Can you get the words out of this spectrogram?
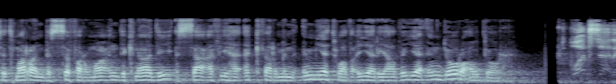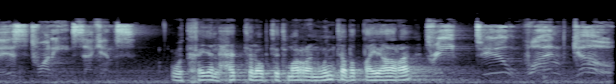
تتمرن بالسفر وما عندك نادي الساعة فيها أكثر من 100 وضعية رياضية indoor one 20 seconds. وتخيل حتى لو بتتمرن وانت بالطيارة 3, 2, 1, go.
